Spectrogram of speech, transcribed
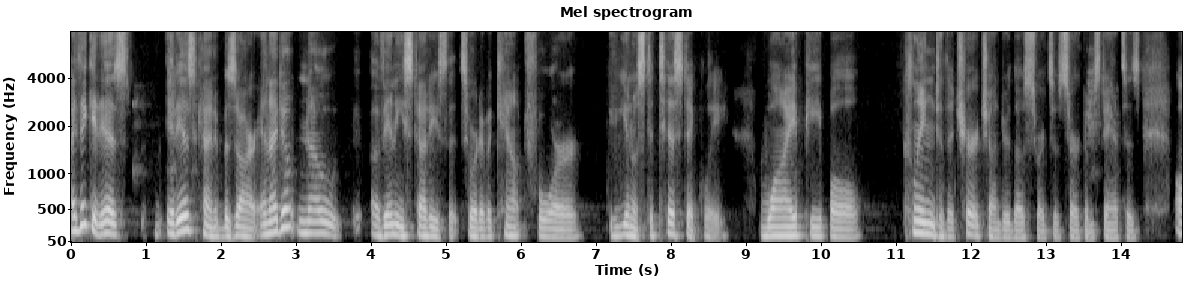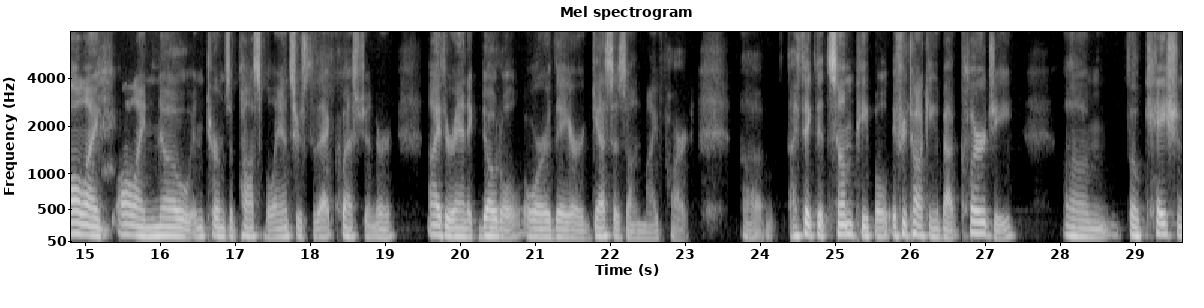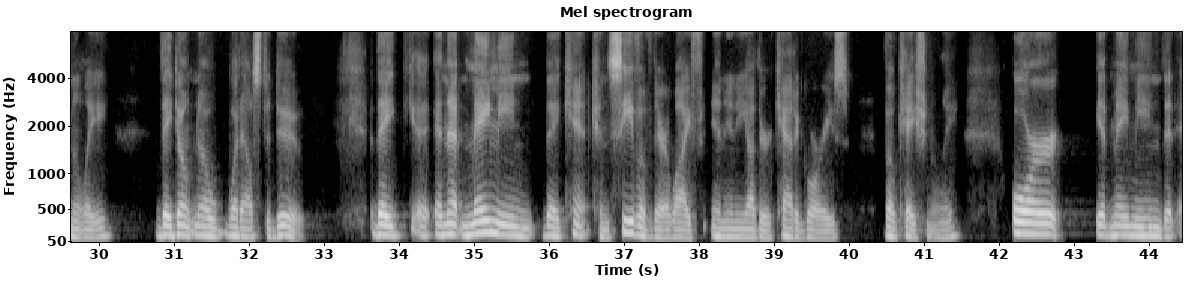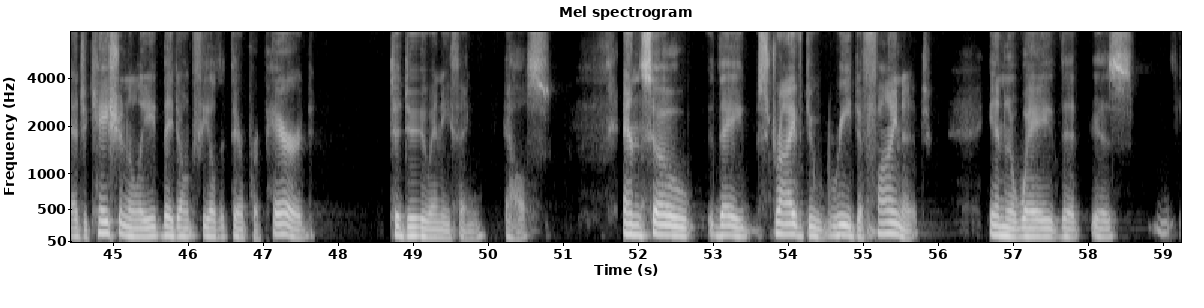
I think it is it is kind of bizarre. And I don't know of any studies that sort of account for, you know, statistically why people cling to the church under those sorts of circumstances. All I all I know in terms of possible answers to that question are either anecdotal or they are guesses on my part. Um, I think that some people, if you're talking about clergy, um, vocationally, they don't know what else to do. They uh, and that may mean they can't conceive of their life in any other categories vocationally or it may mean that educationally they don't feel that they're prepared to do anything else. And so they strive to redefine it in a way that is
